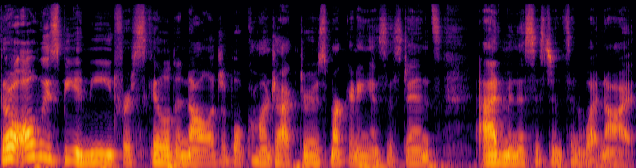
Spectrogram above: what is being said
There'll always be a need for skilled and knowledgeable contractors, marketing assistants, admin assistants, and whatnot.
